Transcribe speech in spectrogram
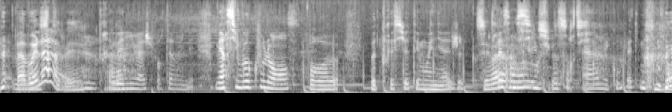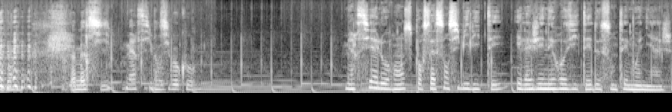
bah voilà, une très belle image pour terminer. Merci beaucoup Laurence pour euh, votre précieux témoignage. C'est vrai, je suis bien sortie. Ah mais complètement. bah, merci. Merci. Merci beaucoup. Merci à Laurence pour sa sensibilité et la générosité de son témoignage.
